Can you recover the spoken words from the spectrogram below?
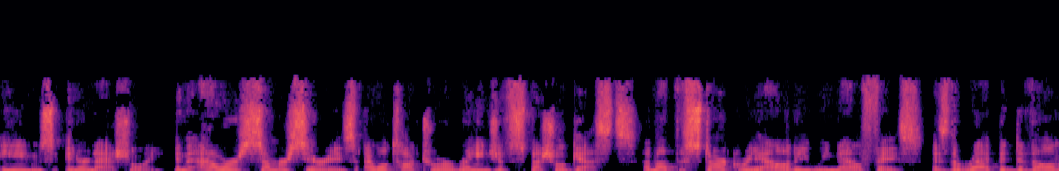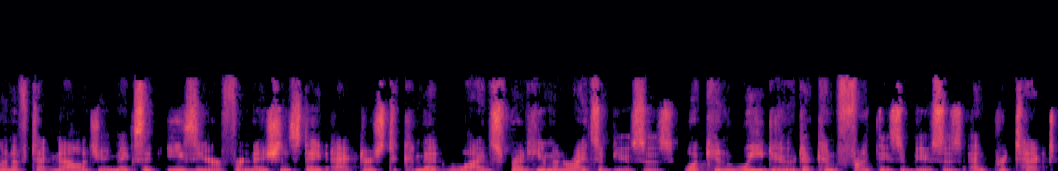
aims internationally. In our summer series, I will talk to a range of special guests about the stark reality we now face as the rapid development of technology makes it easier for nation state actors to commit widespread human rights abuses, what can we do to confront these abuses and protect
